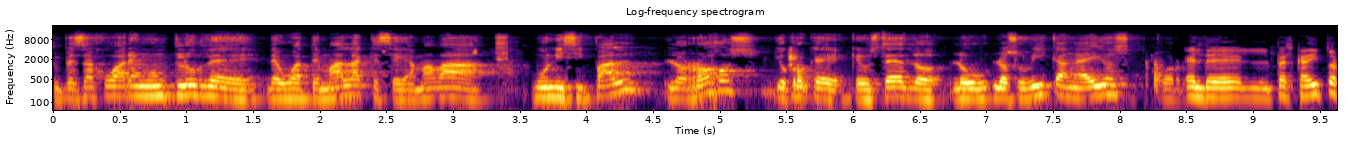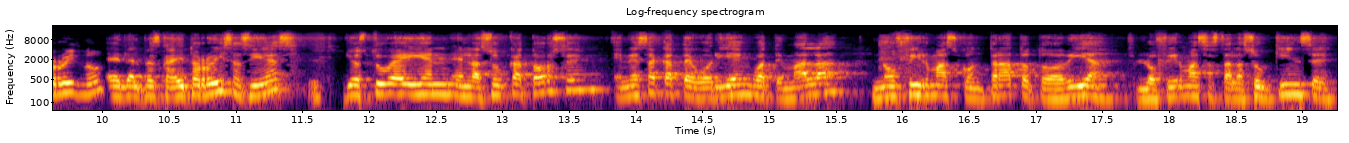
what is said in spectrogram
empecé a jugar en un club de, de Guatemala que se llamaba Municipal Los Rojos. Yo creo que, que ustedes lo, lo, los ubican a ellos. Por... El del Pescadito Ruiz, ¿no? El del Pescadito Ruiz, así es. Yo estuve ahí en, en la sub-14. En esa categoría en Guatemala no firmas contrato todavía, lo firmas hasta la sub-15.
